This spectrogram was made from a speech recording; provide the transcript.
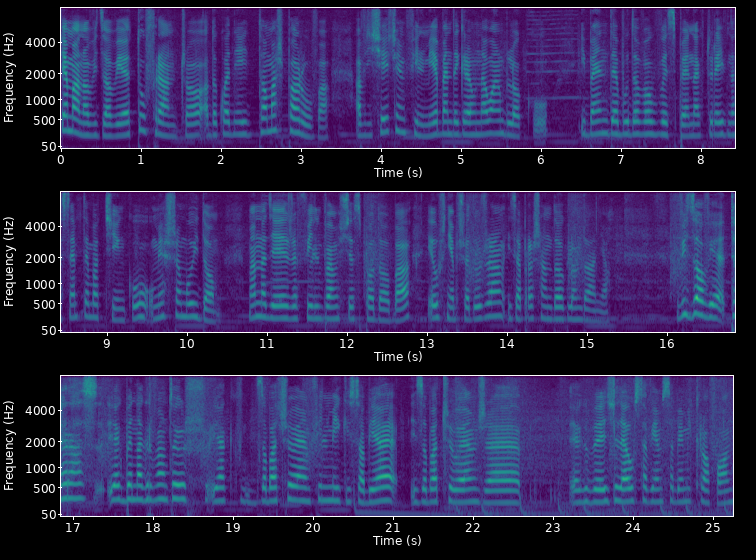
Siemano widzowie, tu Franco, a dokładniej Tomasz Paruwa, a w dzisiejszym filmie będę grał na One Blocku i będę budował wyspę, na której w następnym odcinku umieszczę mój dom. Mam nadzieję, że film Wam się spodoba. Ja już nie przedłużam i zapraszam do oglądania. Widzowie, teraz jakby nagrywam to już jak zobaczyłem filmiki sobie i zobaczyłem, że jakby źle ustawiłem sobie mikrofon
